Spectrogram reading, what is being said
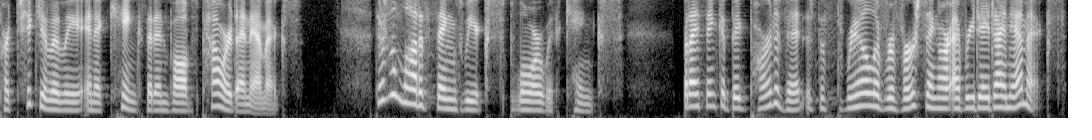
particularly in a kink that involves power dynamics. There's a lot of things we explore with kinks, but I think a big part of it is the thrill of reversing our everyday dynamics.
